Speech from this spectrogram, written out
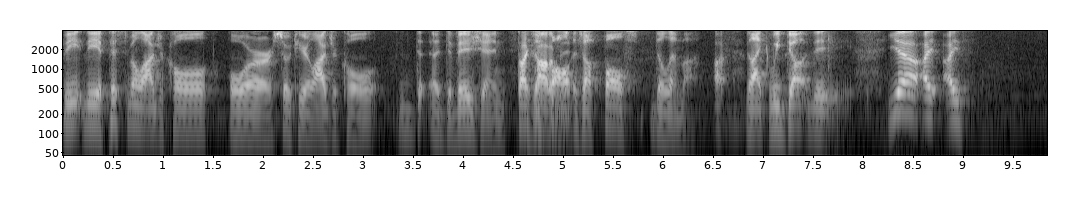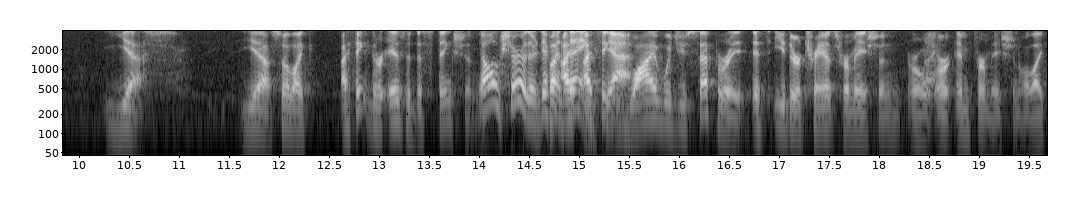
The, the epistemological or soteriological d- uh, division is a, fal- is a false dilemma. like we don't. The, Yeah, I, I yes, yeah. So like, I think there is a distinction. oh, sure, they're different but things. I think yeah. why would you separate? It's either transformation or, or informational. Like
